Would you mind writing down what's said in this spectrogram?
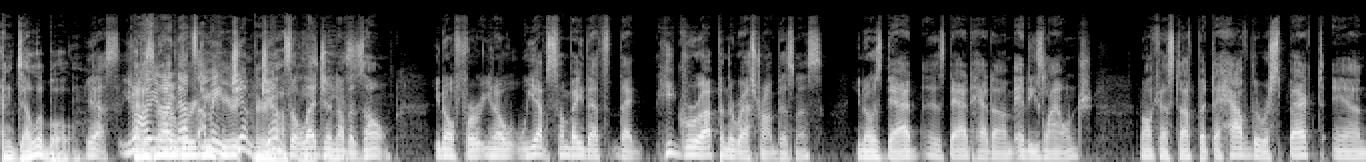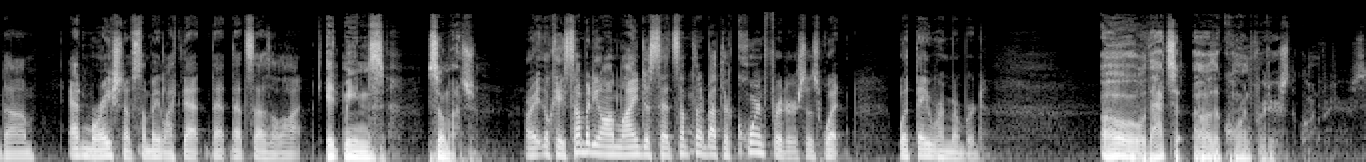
Indelible. Yes, you know, is I, not a that's, word I mean, hear Jim. Jim's a legend of his own. You know, for you know, we have somebody that's that he grew up in the restaurant business. You know, his dad, his dad had um, Eddie's Lounge and all kind of stuff. But to have the respect and um, admiration of somebody like that, that that says a lot. It means so much. All right. Okay. Somebody online just said something about their corn fritters is what what they remembered. Oh, that's oh the corn fritters. The corn fritters.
